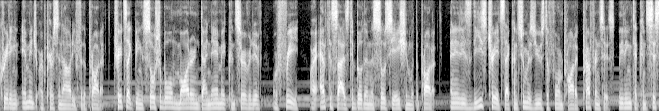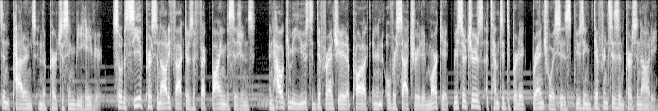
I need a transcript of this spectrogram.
creating an image or personality for the product. Traits like being sociable, modern, dynamic, conservative, or free are emphasized to build an association with the product. And it is these traits that consumers use to form product preferences, leading to consistent patterns in their purchasing behavior. So, to see if personality factors affect buying decisions, and how it can be used to differentiate a product in an oversaturated market, researchers attempted to predict brand choices using differences in personality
